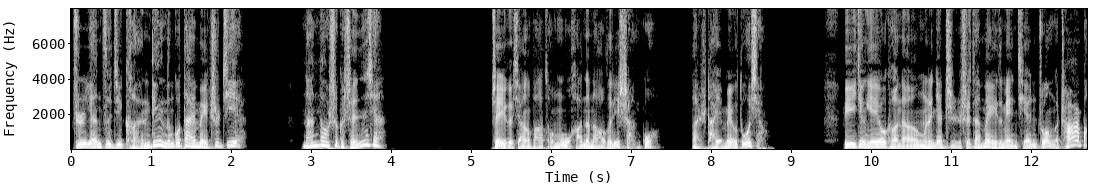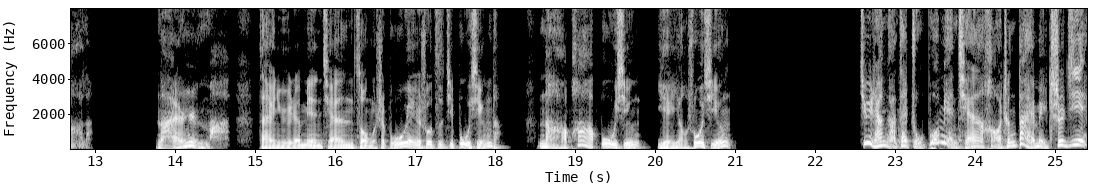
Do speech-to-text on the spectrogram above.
直言自己肯定能够带妹吃鸡，难道是个神仙？这个想法从慕寒的脑子里闪过，但是他也没有多想，毕竟也有可能人家只是在妹子面前装个叉罢了。男人嘛，在女人面前总是不愿意说自己不行的，哪怕不行也要说行。居然敢在主播面前号称带妹吃鸡！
